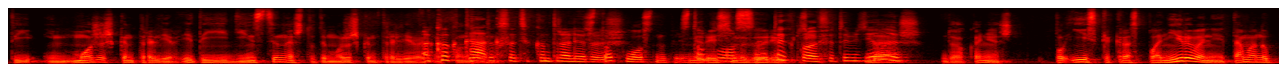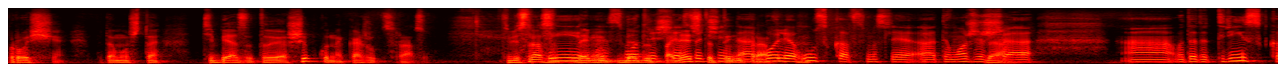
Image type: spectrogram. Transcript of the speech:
ты им можешь контролировать. Это единственное, что ты можешь контролировать. А как, ты, кстати, контролируешь? Стоп-лосс, например, Стоп если мы говорим. Ты их профиты делаешь? Да, да, конечно. Есть как раз планирование, там оно проще, потому что тебя за твою ошибку накажут сразу. Тебе сразу ты дадут, дадут понять, что очень, ты не прав. более узко, в смысле, а, ты можешь... Да. А, вот этот риск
